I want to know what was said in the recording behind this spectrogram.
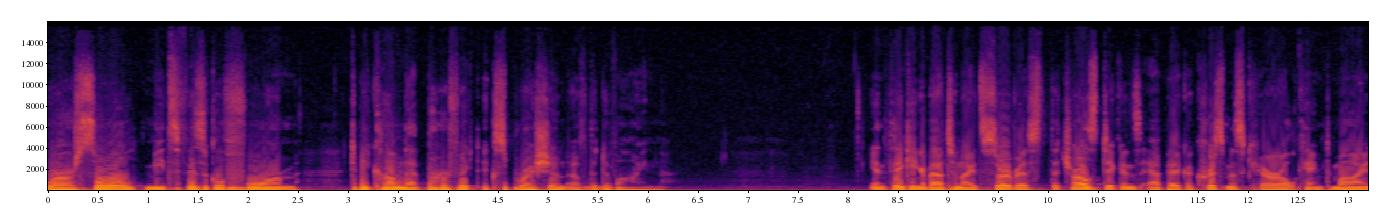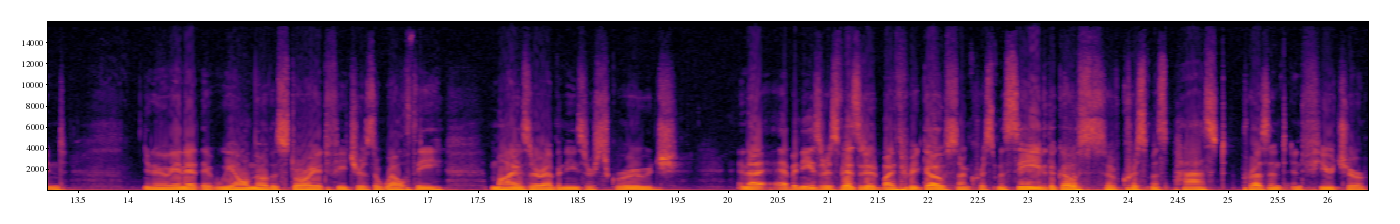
where our soul meets physical form to become that perfect expression of the divine. In thinking about tonight's service, the Charles Dickens epic, A Christmas Carol, came to mind. You know, in it, we all know the story. It features the wealthy miser Ebenezer Scrooge and Ebenezer is visited by three ghosts on Christmas Eve the ghosts of Christmas past, present, and future.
